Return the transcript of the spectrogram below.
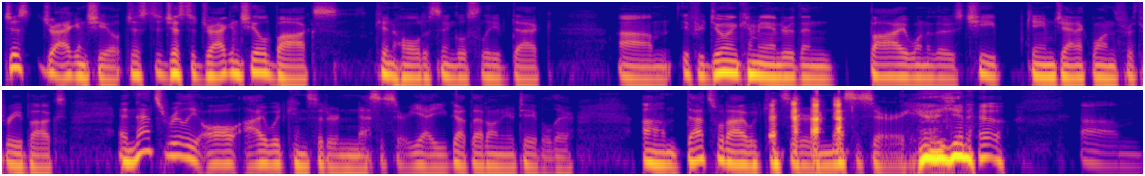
just Dragon Shield, just just a Dragon Shield box can hold a single sleeve deck. Um, if you're doing Commander, then buy one of those cheap Gamegenic ones for three bucks, and that's really all I would consider necessary. Yeah, you got that on your table there. Um, that's what I would consider necessary. you know. Um,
